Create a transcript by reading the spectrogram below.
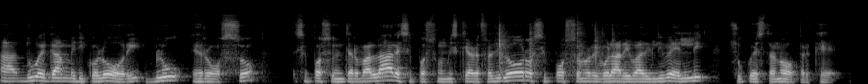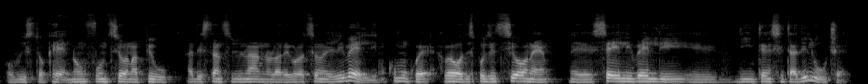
ha due gamme di colori, blu e rosso, si possono intervallare, si possono mischiare fra di loro, si possono regolare i vari livelli, su questa no perché ho visto che non funziona più a distanza di un anno la regolazione dei livelli, comunque avevo a disposizione eh, 6 livelli eh, di intensità di luce,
